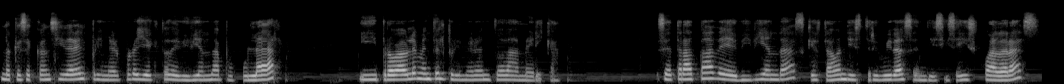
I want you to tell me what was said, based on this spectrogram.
lo que se considera el primer proyecto de vivienda popular y probablemente el primero en toda América. Se trata de viviendas que estaban distribuidas en 16 cuadras,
